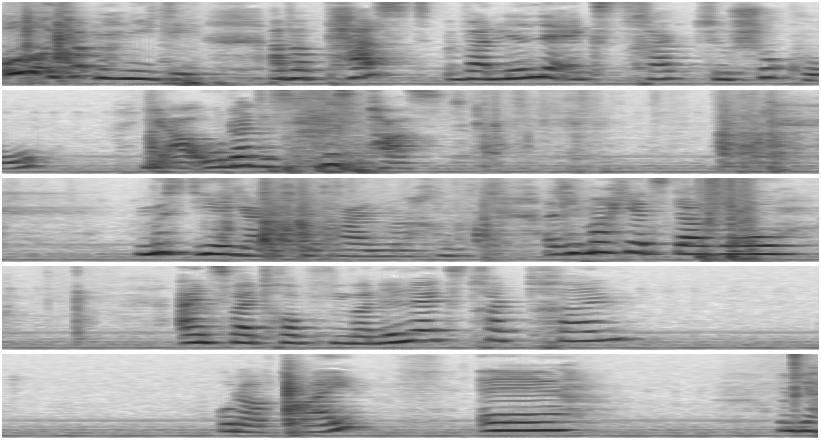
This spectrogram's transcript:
Oh, ich habe noch eine Idee. Aber passt Vanilleextrakt zu Schoko? Ja, oder? Das, das passt. Müsst ihr ja nicht mit reinmachen. Also ich mache jetzt da so ein, zwei Tropfen Vanilleextrakt rein. Oder auch drei. Äh, und ja,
